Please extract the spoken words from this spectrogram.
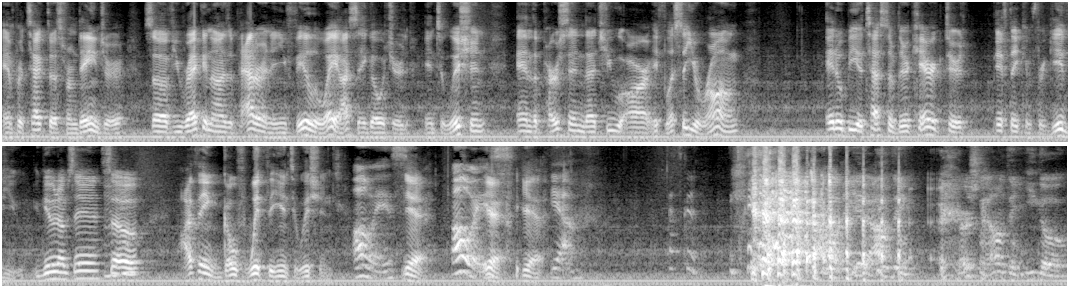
and protect us from danger. So if you recognize a pattern and you feel a way, I say go with your intuition. And the person that you are, if let's say you're wrong, it'll be a test of their character if they can forgive you. You get what I'm saying? So I think go with the intuition. Always. Yeah. Always. Yeah. Yeah. Yeah. That's good. I don't, yeah, I don't think personally. I don't think ego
